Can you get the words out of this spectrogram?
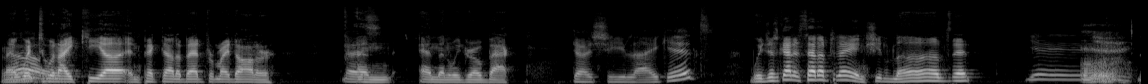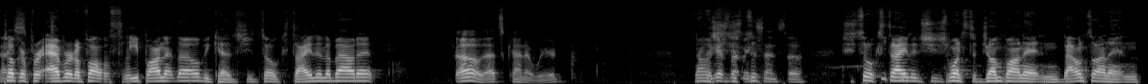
and I went to an Oh. IKEA and picked out a bed for my daughter, Nice. and and then we drove back. Does she like it? We just got it set up today, and she loves it. Yay! Took her forever to fall asleep on it though because she's so excited about it. Oh, that's kind of weird. No, I guess that just- makes sense though. She's so excited. She just wants to jump on it and bounce on it and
